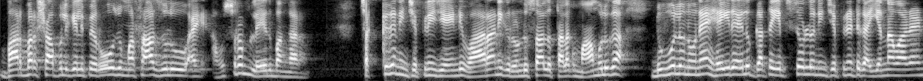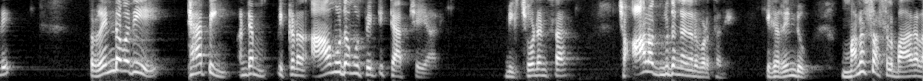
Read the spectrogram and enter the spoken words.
బార్బర్ షాపులకి వెళ్ళిపోయి రోజు మసాజులు అవసరం లేదు బంగారం. చక్కగా నేను చెప్పినవి చేయండి. వారానికి రెండుసార్లు తలకు మామూలుగా నువ్వుల నూనె హెయిర్ ఆయిల్ గత ఎపిసోడ్లో నేను చెప్పినట్టుగా అయ్యన్న వాడండి. రెండవది ట్యాపింగ్ అంటే ఇక్కడ ఆముదము పెట్టి ట్యాప్ చేయాలి. మీకు చూడండి సార్ చాలా అద్భుతంగా కనబడుతుంది. ఇక రెండు మనసు అసలు బాగల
